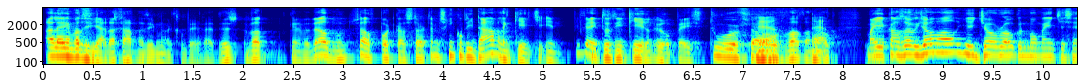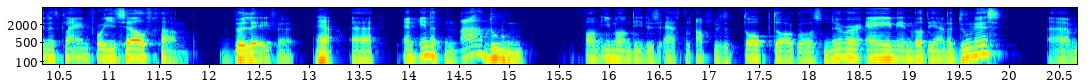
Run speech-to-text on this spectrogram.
Alleen wat is, ja, dat gaat natuurlijk nooit gebeuren. Dus wat kunnen we wel doen? Zelf podcast starten. Misschien komt hij daar wel een keertje in. Wie weet doet hij een keer een Europese tour of zo, Ja, of wat dan ja. ook. Maar je kan sowieso al je Joe Rogan momentjes in het klein voor jezelf gaan beleven. Ja. Eh, en in het nadoen van iemand die dus echt een absolute topdog was, nummer één in wat hij aan het doen is, ehm,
